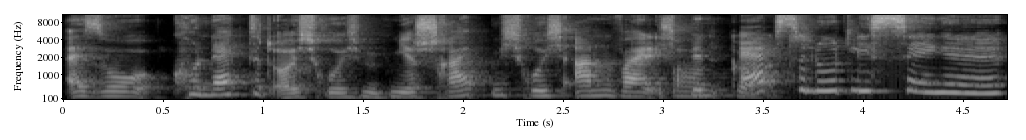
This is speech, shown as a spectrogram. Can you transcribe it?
also connectet euch ruhig mit mir, schreibt mich ruhig an, weil ich oh bin Gott. absolutely Single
